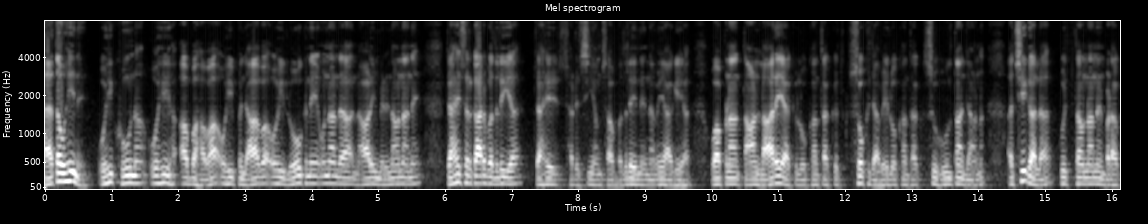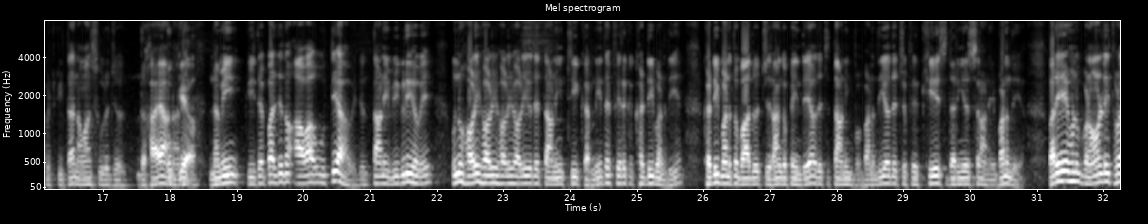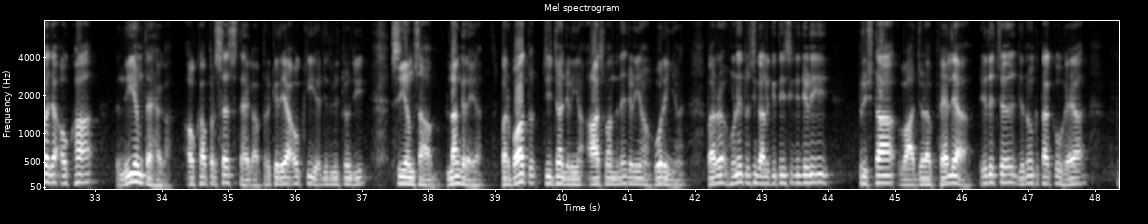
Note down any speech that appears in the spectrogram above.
ਹੈ ਤਾਂ ਉਹੀ ਨੇ ਉਹੀ ਖੂਨ ਆ ਉਹੀ ਅਬ ਹਵਾ ਉਹੀ ਪੰਜਾਬ ਆ ਉਹੀ ਲੋਕ ਨੇ ਉਹਨਾਂ ਦਾ ਨਾਲ ਹੀ ਮਿਲਣਾ ਉਹਨਾਂ ਨੇ। ਚਾਹੇ ਸਰਕਾਰ ਬਦਲੀ ਆ ਚਾਹੇ ਸਾਡੇ ਸੀਐਮ ਸਾਹਿਬ ਬਦਲੇ ਨੇ ਨਵੇਂ ਆ ਗਏ ਆ ਉਹ ਆਪਣਾ ਤਾਣ ਲਾ ਰਹੇ ਆ ਕਿ ਲੋਕਾਂ ਤੱਕ ਸੁੱਖ ਜਾਵੇ ਲੋਕਾਂ ਤੱਕ ਸਹੂਲਤਾਂ ਜਾਣ। ਅੱਛੀ ਗੱਲ ਆ ਕੁਝ ਤਾਂ ਉਹਨਾਂ ਨੇ ਬੜਾ ਕੁਝ ਕੀਤਾ ਨਵਾਂ ਸੂਰਜ ਦਿਖਾਇਆ ਉਹਨਾਂ ਨੇ। ਨਵੀਂ ਕੀਤੇ ਪਰ ਜਦੋਂ ਆਵਾ ਉਤਿਆ ਹੋਵੇ ਜਦੋਂ ਤਾਣੀ ਵਿਗੜੀ ਹੋਵੇ ਉਹਨੂੰ ਹੌਲੀ ਹੌਲੀ ਹੌਲੀ ਹੌਲੀ ਉਹਦੇ ਤਾਣੀ ਠੀਕ ਕਰਨੀ ਤੇ ਫਿਰ ਇੱਕ ਖੱਡੀ ਬਣਦੀ ਹੈ। ਖੱਡੀ ਬਣਨ ਤੋਂ ਬਾਅਦ ਵਿੱਚ ਰੰਗ ਪੈਂਦੇ ਆ, ਉਹਦੇ ਚ ਤਾਣੀ ਬਣਦੀ ਆ, ਉਹਦੇ ਚ ਫਿਰ ਖੇਸ, ਦਰੀਆਂ, ਸਰਾਣੇ ਬਣਦੇ ਆ। ਪਰ ਇਹ ਹੁਣ ਬਣਾਉਣ ਲਈ ਥੋੜਾ ਜਿਹਾ ਔਖਾ ਨਿਯਮ ਤਾਂ ਹੈਗਾ, ਔਖਾ ਪ੍ਰੋਸੈਸ ਤਾਂ ਹੈਗਾ, ਪ੍ਰਕਿਰਿਆ ਔਖੀ ਹੈ ਜਿਹਦੇ ਵਿੱਚੋਂ ਜੀ ਸੀਐਮ ਸਾਹਿਬ ਲੰਘ ਰਹੇ ਆ। ਪਰ ਬਹੁਤ ਚੀਜ਼ਾਂ ਜਿਹੜੀਆਂ ਆਸਵੰਦ ਨੇ, ਜਿਹੜੀਆਂ ਹੋ ਰਹੀਆਂ। ਪਰ ਹੁਣੇ ਤੁਸੀਂ ਗੱਲ ਕੀਤੀ ਸੀ ਕਿ ਜਿਹੜੀ ਭ੍ਰਿਸ਼ਟਾਵਾਦ ਜਿਹੜਾ ਫੈਲਿਆ, ਇਹਦੇ ਚ ਜਦੋਂ ਕੁ ਤੱਕ ਹੋਇਆ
